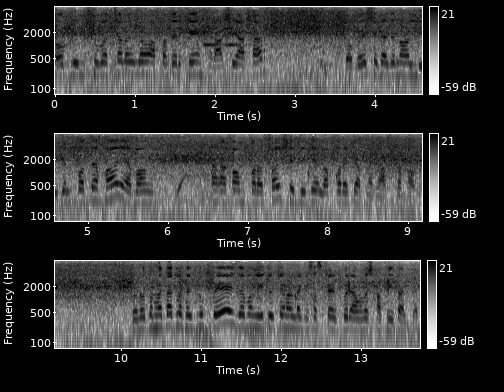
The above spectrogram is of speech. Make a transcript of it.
অগ্রিম শুভেচ্ছা রইল আপনাদেরকে, রাশি আসার তবে সেটা যেন লিগেল পথে হয় এবং টাকা কম খরচ হয়, সেদিকে লক্ষ্য রেখে আপনাকে আসতে হবে। তো নতুন হয়ে থাকলে ফেসবুক পেজ এবং ইউটিউব চ্যানেলটাকে সাবস্ক্রাইব করে আমাদের সাথেই থাকবেন।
